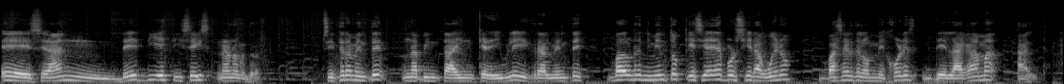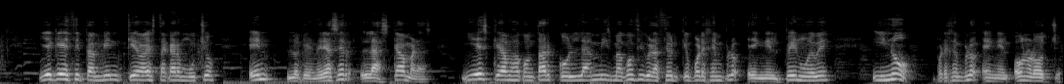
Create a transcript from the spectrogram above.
eh, serán de 16 nanómetros. Sinceramente, una pinta increíble y realmente va a dar un rendimiento que si ya de por sí era bueno, va a ser de los mejores de la gama alta. Y hay que decir también que va a destacar mucho en lo que vendría a ser las cámaras. Y es que vamos a contar con la misma configuración que por ejemplo en el P9 y no, por ejemplo, en el Honor 8.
